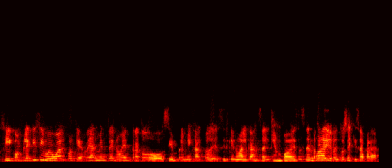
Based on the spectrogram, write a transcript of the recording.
Sí, completísimo igual porque realmente no entra todo, siempre me jacto de decir que no alcanza el tiempo a veces en radio, entonces quizá para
